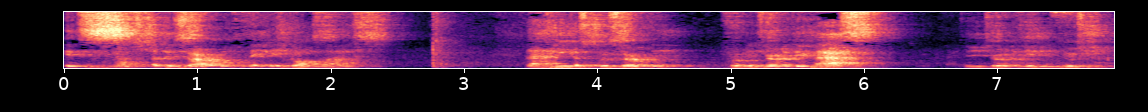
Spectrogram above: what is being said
is such a desirable thing in God's eyes that He has preserved it from eternity past to eternity future.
